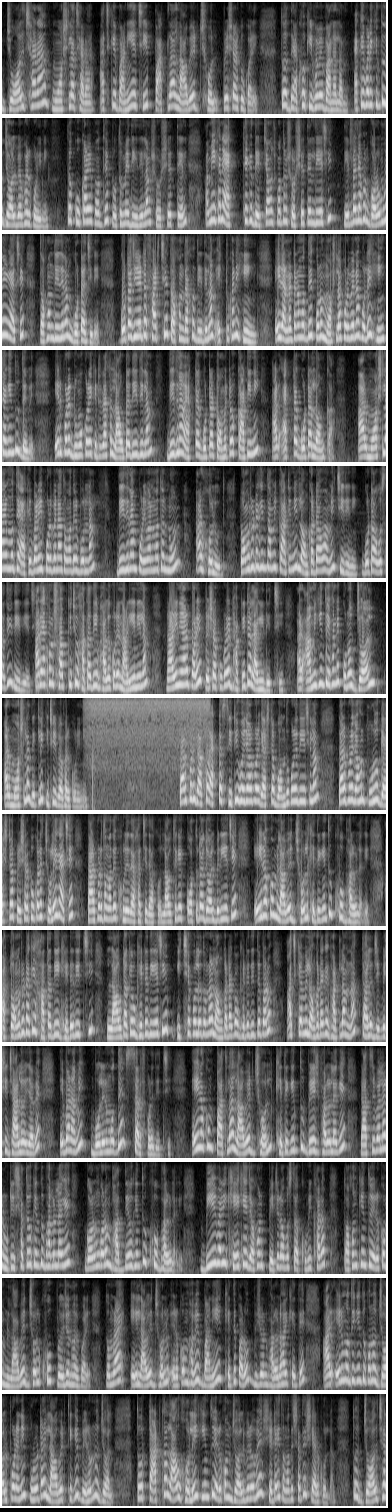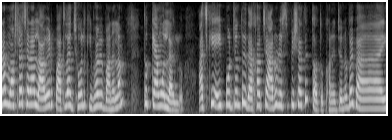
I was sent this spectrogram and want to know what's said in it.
জল ছাড়া, মশলা ছাড়া। আজকে বানিয়েছি পাতলা লাউয়ের ঝোল প্রেশার কুকারে তো দেখো কীভাবে বানালাম। একেবারে কিন্তু জল ব্যবহার করিনি। তো কুকারের মধ্যে প্রথমে দিয়ে দিলাম সর্ষের তেল। আমি এখানে এক থেকে দেড় চামচ মতন সর্ষের তেল দিয়েছি। তেলটা যখন গরম হয়ে গেছে, তখন দিয়ে দিলাম গোটা জিরে। গোটা জিরেটা ফাটছে, তখন দেখো দিয়ে দিলাম একটুখানি হিং। এই রান্নাটার মধ্যে কোনো মশলা পড়বে না বলে হিংটা কিন্তু দেবে। এরপরে ডুমো করে কেটে রাখা লাউটা দিয়ে দিলাম। দিয়ে দিলাম একটা গোটা টমেটো কাটিনি আর একটা গোটা লঙ্কা। আর মশলার মধ্যে একেবারেই পড়বে না তোমাদের বললাম। দিয়ে দিলাম পরিমাণ মতো নুন আর হলুদ। টমেটোটা কিন্তু আমি কাটিনি, লঙ্কাটাও আমি চিরিনি, গোটা অবস্থাতেই দিয়ে দিয়েছি। আর এখন সব কিছু হাতা দিয়ে ভালো করে নাড়িয়ে নিলাম। নাড়িয়ে নেওয়ার পরে প্রেশার কুকারের ঢাকনিটা লাগিয়ে দিচ্ছি। আর আমি কিন্তু এখানে কোনো জল আর মশলা দেখলে কিছুই ব্যবহার করিনি। তারপরে দেখো, একটা সিটি হয়ে যাওয়ার পর গ্যাসটা বন্ধ করে দিয়েছিলাম। তারপরে যখন পুরো গ্যাসটা প্রেশার কুকারে চলে গেছে, তারপরে তোমাদের খুলে দেখাচ্ছি, দেখো, লাউ থেকে কতটা জল বেরিয়েছে। এই রকম লাউয়ের ঝোল খেতে কিন্তু খুব ভালো লাগে। আর টমেটোটাকে হাতা দিয়ে ঘেটে দিচ্ছি, লাউটাকেও ঘেটে দিয়েছি। ইচ্ছে করলে তোমরা লঙ্কাটাকেও ঘেটে দিতে পারো। আজকে আমি লঙ্কাটাকে ঘাটলাম না, তাহলে যে বেশি ঝাল হয়ে যাবে, এবার আমি বোলের মধ্যে সার্ভ করে দিচ্ছি। এই রকম পাতলা লাউয়ের ঝোল খেতে কিন্তু বেশ ভালো লাগে। রাত্রিবেলা রুটির সাথেও কিন্তু ভালো লাগে। গরম গরম ভাত দিয়েও কিন্তু খুব ভালো লাগে। বিয়ে বাড়ি খেয়ে খেয়ে যখন পেটের অবস্থা খুবই খারাপ, তখন কিন্তু এরকম লাউয়ের ঝোল খুব প্রয়োজন হয়ে পড়ে। তোমরা এই লাউয়ের ঝোল এরকমভাবে বানিয়ে খেতে পারো, ভীষণ ভালো হয় খেতে। আর এর মধ্যে কিন্তু কোনো জল পড়েনি, পুরোটাই লাউয়ের থেকে বেরোনো জল। তো টাটকা লাউ হলেই কিন্তু এরকম জল বেরোবে, সেটাই তোমাদের সাথে শেয়ার করলাম। তো জল ছাড়া, মশলা ছাড়া লাউয়ের পাতলা ঝোল কীভাবে বানালাম, তো কেমন লাগল? আজকে এই পর্যন্ত দেখা হচ্ছে আরও রেসিপির সাথে, ততক্ষণের জন্য বাই বাই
